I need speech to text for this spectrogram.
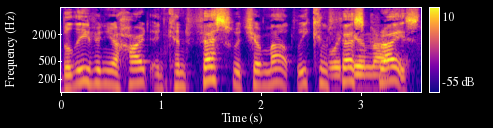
believe in your heart and confess with your mouth, we confess your mouth, Christ."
